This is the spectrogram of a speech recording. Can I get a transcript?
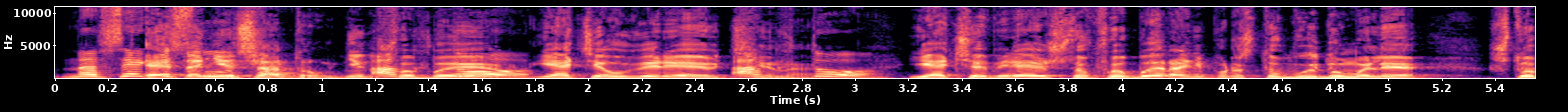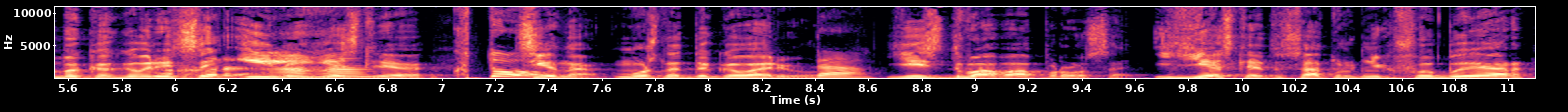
на всякий Это не случай. сотрудник А ФБР. кто? Я тебя уверяю, А Тина. кто? Я тебя уверяю, что ФБР они просто выдумали, чтобы, как говорится, Хр- или ага. если... Кто? Тина, можно договорю? Да. Есть два вопроса. Если это сотрудник ФБР,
